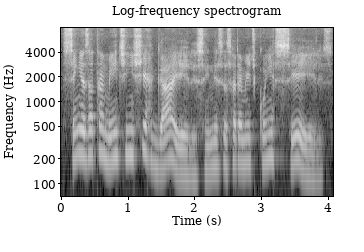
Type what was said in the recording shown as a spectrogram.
sem exatamente enxergar eles, sem necessariamente conhecer eles.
